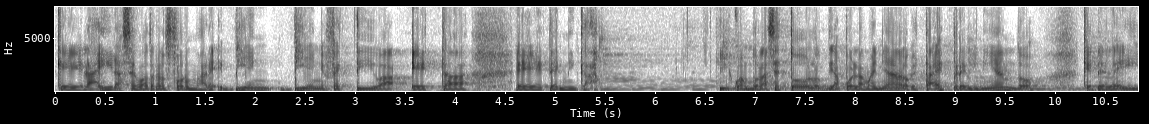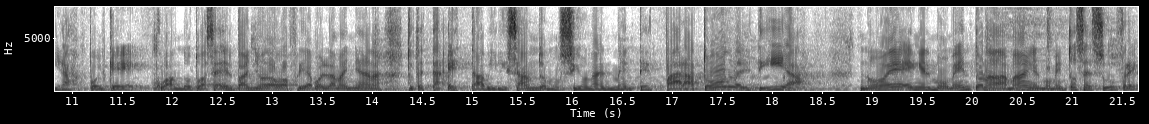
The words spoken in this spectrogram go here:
que la ira se va a transformar. Es bien, bien efectiva esta eh, técnica. Y cuando lo haces todos los días por la mañana, lo que estás es previniendo que te dé ira. Porque cuando tú haces el baño de agua fría por la mañana, tú te estás estabilizando emocionalmente para todo el día. No es en el momento nada más, en el momento se sufre,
